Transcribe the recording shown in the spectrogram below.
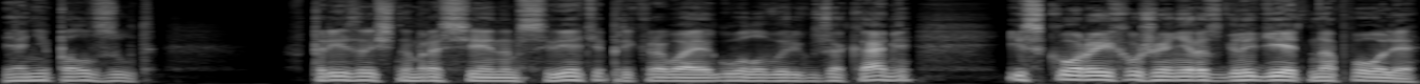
И они ползут. В призрачном рассеянном свете, прикрывая головы рюкзаками, и скоро их уже не разглядеть на поле.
